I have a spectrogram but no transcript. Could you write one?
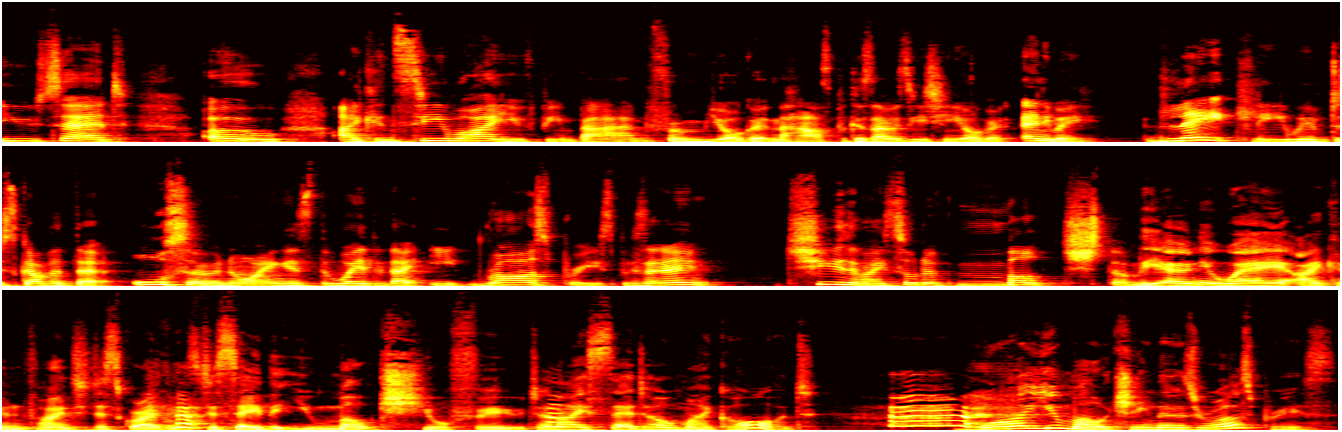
you said, "Oh, I can see why you've been banned from yogurt in the house because I was eating yogurt." Anyway, lately we have discovered that also annoying is the way that I eat raspberries because I don't chew them; I sort of mulch them. The only way I can find to describe it is to say that you mulch your food. And I said, oh my God, why are you mulching those raspberries?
